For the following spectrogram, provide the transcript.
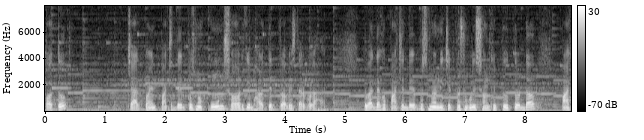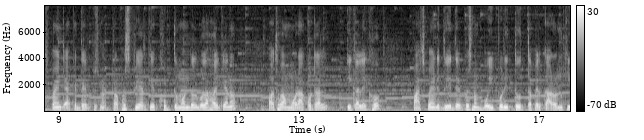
কত? চার পয়েন্ট পাঁচের দিকের প্রশ্ন কোন শহরকে ভারতের প্রবেশদ্বার বলা হয়? এবার দেখো পাঁচের দিকের প্রশ্ন, নিচের প্রশ্নগুলির সংক্ষিপ্ত উত্তর দাও। পাঁচ পয়েন্ট একের দিকের প্রশ্ন ট্রফোস্ফিয়ারকে ক্ষুব্ধমণ্ডল বলা হয় কেন? অথবা মোরাকোটাল, টিকা লেখো। পাঁচ পয়েন্ট দুইয়ের দিকের প্রশ্ন, বৈপরীত্য উত্তাপের কারণ কি?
